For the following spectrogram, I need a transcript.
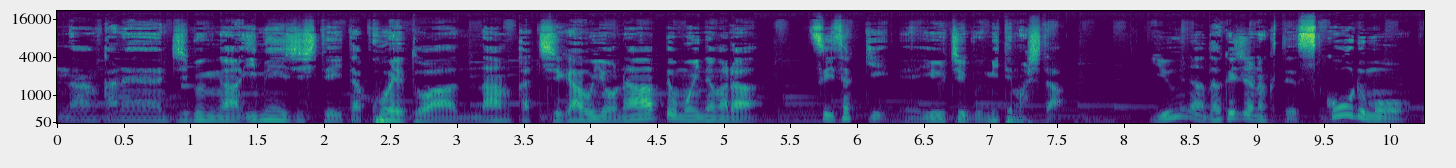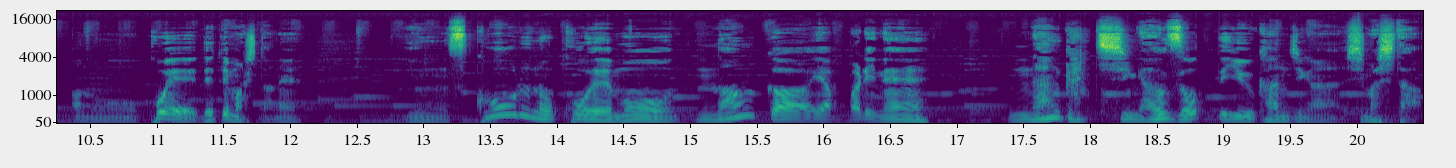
なんかね、自分がイメージしていた声とはなんか違うよなって思いながら、ついさっき YouTube 見てました。ユーナだけじゃなくて、スコールも、あの声出てましたね。うん、スコールの声も、なんか、やっぱりね、なんか違うぞっていう感じがしました。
